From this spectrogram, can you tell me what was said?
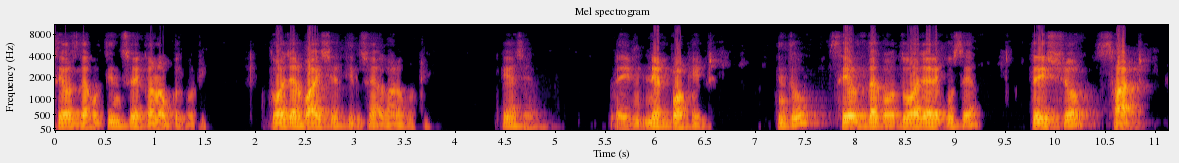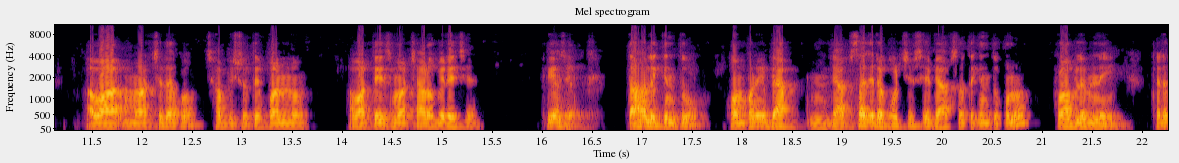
সেলস দেখো, তিনশো একানব্বই কোটি। দু হাজার বাইশে তিনশো এগারো কোটি, ঠিক আছে? এই নেট প্রফিট কিন্তু সেলস দেখো দু হাজার একুশে তেইশশো ষাট, আবার মার্চে দেখো ছাব্বিশশো তেপান্ন, আবার তেইশ মার্চ আরও বেড়েছে, ঠিক আছে? তাহলে কিন্তু কোম্পানির ব্যবসা যেটা করছে, সেই ব্যবসাতে কিন্তু কোনো প্রবলেম নেই। তাহলে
